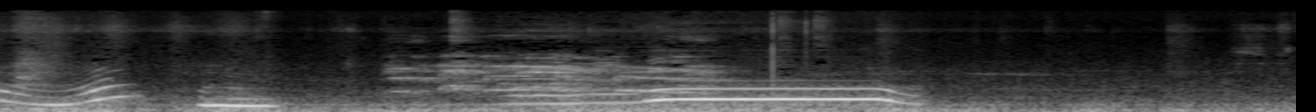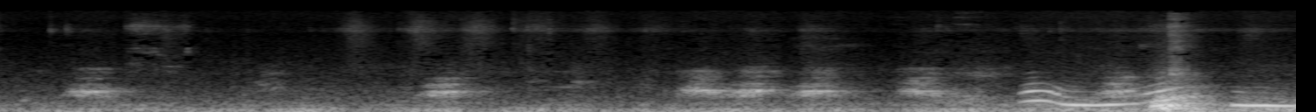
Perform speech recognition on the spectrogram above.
Mm. Baby. Mm.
